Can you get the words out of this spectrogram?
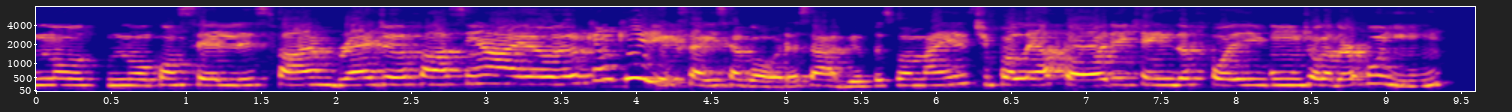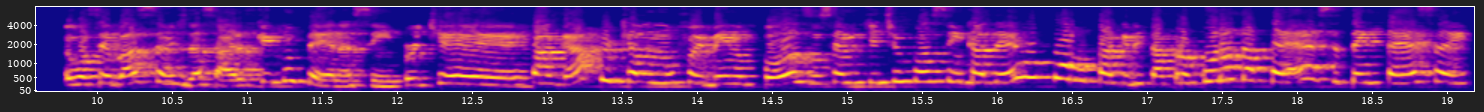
no, no conselho eles falaram Brad, eu ia falar assim: ah, eu, eu não queria que saísse agora, sabe? A pessoa mais, tipo, aleatória que ainda foi um jogador ruim. Eu gostei bastante da Sarah, fiquei com pena, assim, porque pagar porque ela não foi bem no puzzle, sendo que, tipo assim, cadê o povo pra gritar? Procura outra peça, tem peça aí.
